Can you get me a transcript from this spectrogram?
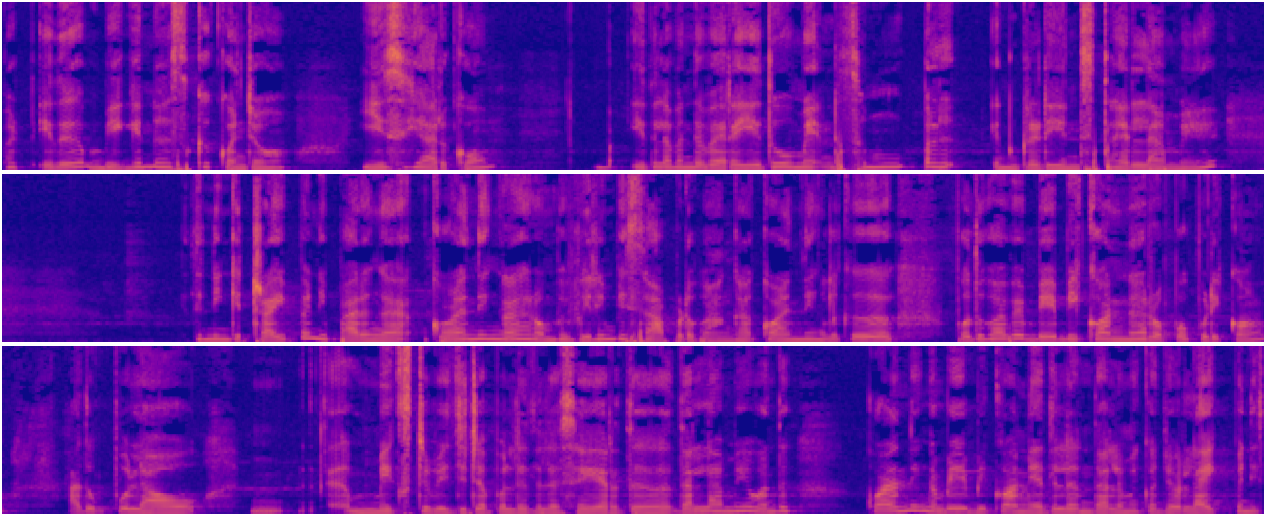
பட் இது பிகினர்ஸ்க்கு கொஞ்சம் ஈஸியாக இருக்கும். இதில் வந்து வேறு எதுவுமே சிம்பிள் இன்க்ரீடியன்ஸ் தான் எல்லாமே. இது நீங்கள் ட்ரை பண்ணி பாருங்கள் குழந்தைங்க ரொம்ப விரும்பி சாப்பிடுவாங்க. குழந்தைங்களுக்கு பொதுவாகவே பேபிகார்ன்னா ரொம்ப பிடிக்கும். அது புலாவ் மிக்ஸ்டு வெஜிடபிள் இதில் செய்கிறது இதெல்லாமே வந்து குழந்தைங்க பேபிகார்ன் எதில் இருந்தாலுமே கொஞ்சம் லைக் பண்ணி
